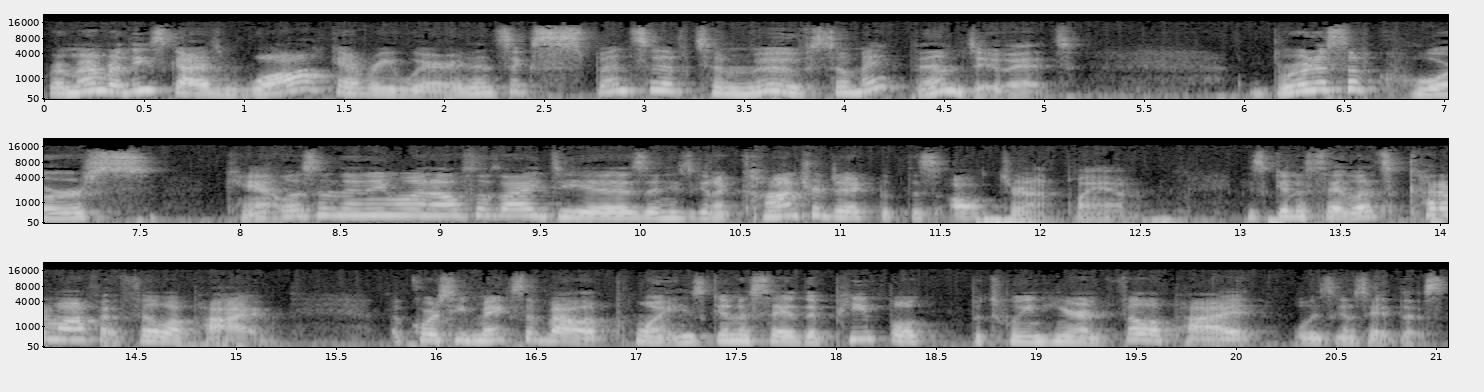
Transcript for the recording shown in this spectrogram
Remember, these guys walk everywhere and it's expensive to move, so make them do it. Brutus, of course, can't listen to anyone else's ideas and he's going to contradict with this alternate plan. He's going to say, let's cut him off at Philippi. Of course, he makes a valid point. He's going to say the people between here and Philippi, well, he's going to say this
